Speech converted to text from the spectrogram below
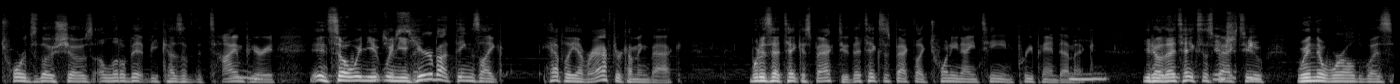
towards those shows a little bit because of the time period. And so when you when you hear about things like Happily Ever After coming back, what does that take us back to? That takes us back to like 2019 pre-pandemic. Mm-hmm. You know, that takes us back to when the world was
